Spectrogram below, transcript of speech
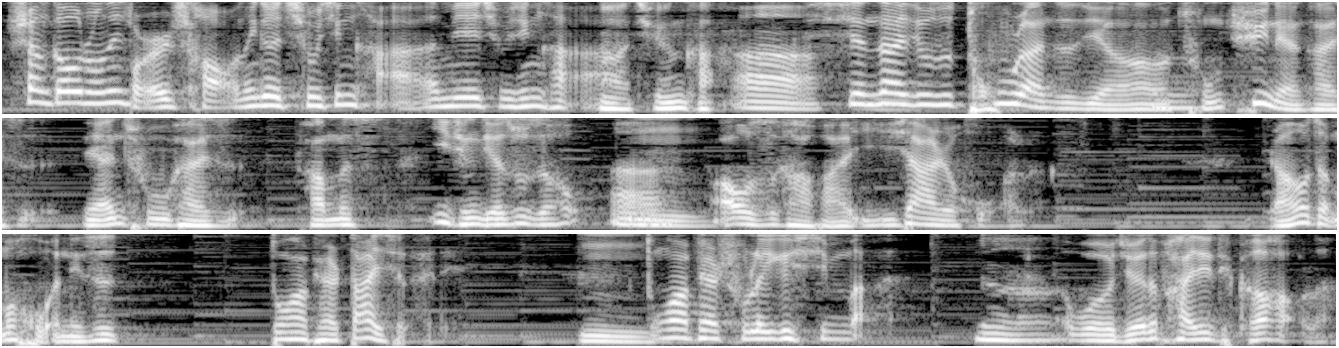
上高中那会儿炒那个球星卡，NBA 球星卡啊，球星卡啊，现在就是突然之间啊，从去年开始，年初开始，他们是疫情结束之后，啊嗯奥斯卡牌一下就火了。然后怎么火呢？是动画片带起来的。嗯动画片出了一个新版，嗯，我觉得拍的可好了，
